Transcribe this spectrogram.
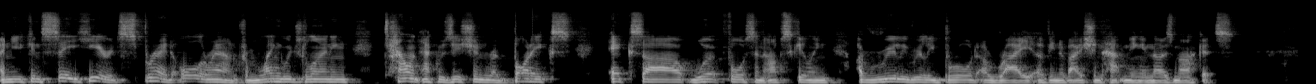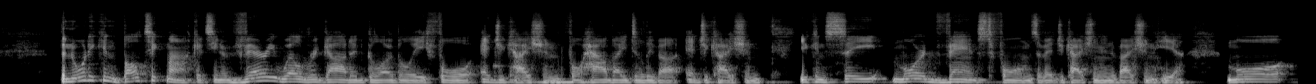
And you can see here it's spread all around from language learning, talent acquisition, robotics, XR, workforce, and upskilling, a really, really broad array of innovation happening in those markets. The Nordic and Baltic markets, you know, very well regarded globally for education, for how they deliver education. You can see more advanced forms of education innovation here, more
